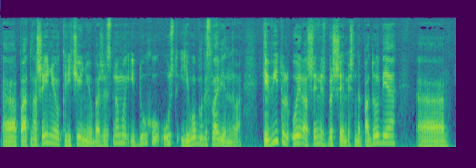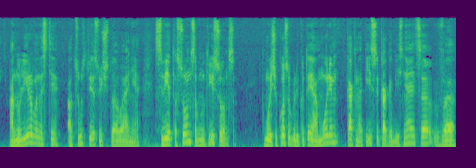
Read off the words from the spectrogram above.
по отношению к речению божественному и духу уст его благословенного. Кевитуль ой рашемиш бешемиш, наподобие э, аннулированности, отсутствия существования света солнца внутри солнца. К Мойши Косу Ликутея морем, как написано, как объясняется в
